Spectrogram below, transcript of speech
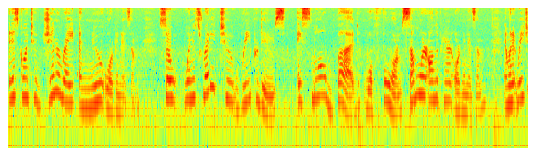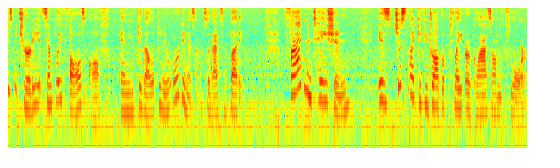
and it's going to generate a new organism. So when it's ready to reproduce, a small bud will form somewhere on the parent organism, and when it reaches maturity, it simply falls off and you've developed a new organism. So that's budding. Fragmentation is just like if you drop a plate or glass on the floor.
